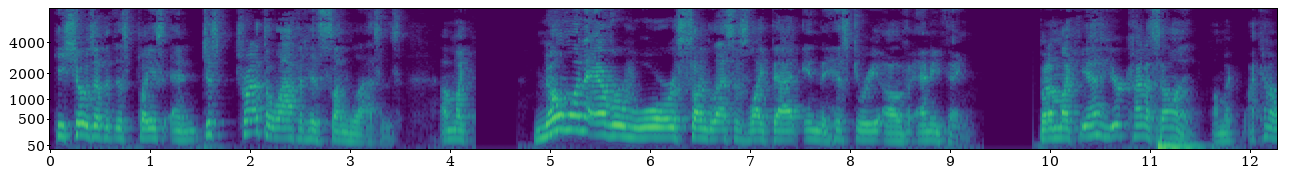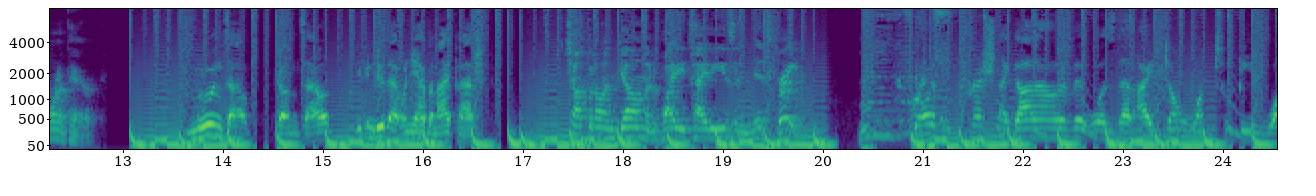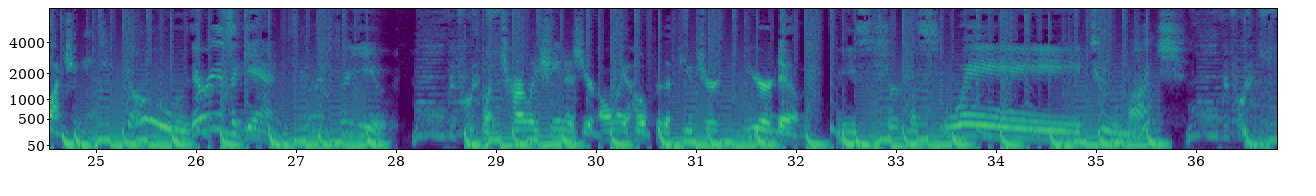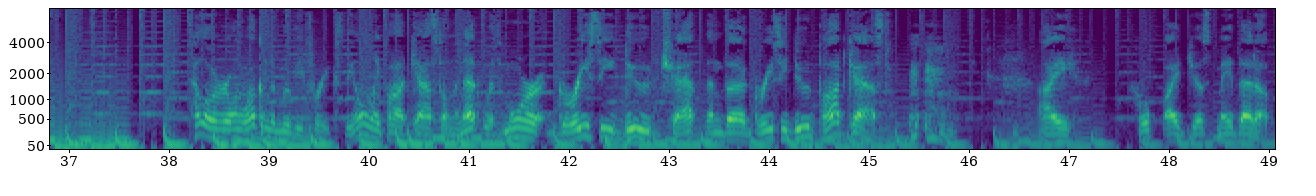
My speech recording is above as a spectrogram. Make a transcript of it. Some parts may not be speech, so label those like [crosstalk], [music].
he shows up at this place and just try not to laugh at his sunglasses. I'm like, no one ever wore sunglasses like that in the history of anything. But I'm like, yeah, you're kind of selling it. I'm like, I kind of want a pair. Moon's out, guns out. You can do that when you have an eye patch. Chomping on gum and whitey tighties, and it's great. The only impression I got out of it was that I don't want to be watching it. Oh, there he is again. Good for you. When Charlie Sheen is your only hope for the future, you're doomed. He's shirtless way too much. Hello, everyone. Welcome to Movie Freaks, the only podcast on the net with more greasy dude chat than the Greasy Dude podcast. [clears throat] I hope I just made that up.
